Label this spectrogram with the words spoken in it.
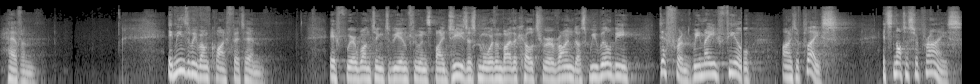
heaven. It means that we won't quite fit in. If we're wanting to be influenced by Jesus more than by the culture around us, we will be different. We may feel out of place. It's not a surprise.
